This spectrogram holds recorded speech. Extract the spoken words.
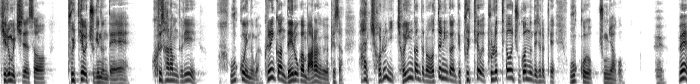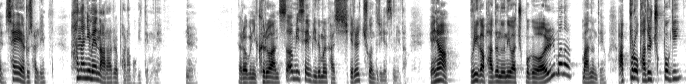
기름을 칠해서 불태워 죽이는데 그 사람들이 웃고 있는 거야. 그러니까 네로가 말하는 거야, 옆에서. 아, 저런, 저 인간들은 어떤 인간한테 불태워, 불로 태워 죽었는데 저렇게 웃고 죽냐고. 왜? 왜? 새 예루살림. 하나님의 나라를 바라보기 때문에. 예. 여러분이 그러한 서밋의 믿음을 가지시기를 축원드리겠습니다. 왜냐? 우리가 받은 은혜와 축복이 얼마나 많은데요. 앞으로 받을 축복이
